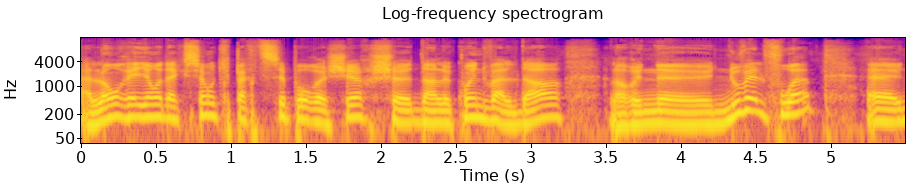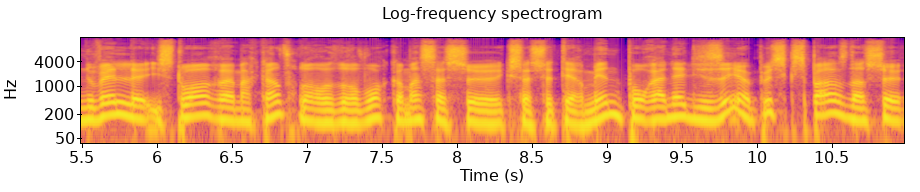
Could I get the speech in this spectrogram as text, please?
à long rayon d'action qui participe aux recherches dans le coin de Val d'Or. Alors une, une, nouvelle fois, une nouvelle histoire marquante. Il faudra voir comment ça se, que ça se termine pour analyser un peu ce qui se passe dans ce,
